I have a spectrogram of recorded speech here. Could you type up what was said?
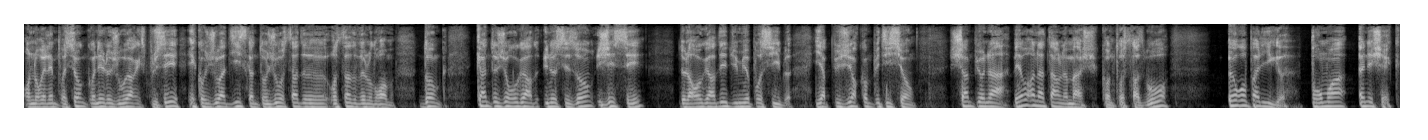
on aurait l'impression qu'on est le joueur expulsé et qu'on joue à 10 quand on joue au stade, au stade Vélodrome. Donc, quand je regarde une saison, j'essaie de la regarder du mieux possible. Il y a plusieurs compétitions. Championnat, mais on attend le match contre Strasbourg. Europa League, pour moi, un échec.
